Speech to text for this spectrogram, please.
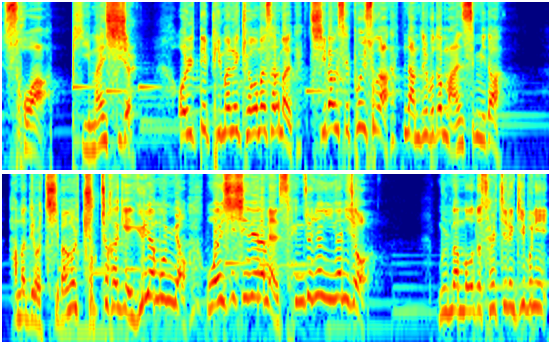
소아, 비만 시절. 어릴 때 비만을 경험한 사람은 지방 세포의 수가 남들보다 많습니다. 한마디로 지방을 축적하기에 유리한 몸이며 원시 시대라면 생존형 인간이죠. 물만 먹어도 살찌는 기분이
